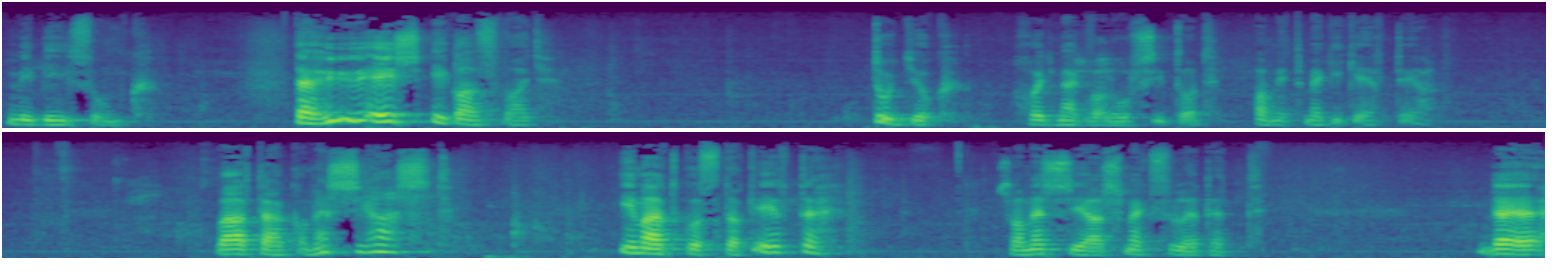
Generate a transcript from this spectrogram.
mi bízunk. Te hű és igaz vagy. Tudjuk, hogy megvalósítod, amit megígértél. Várták a messiást, imádkoztak érte, és a messiás megszületett. De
